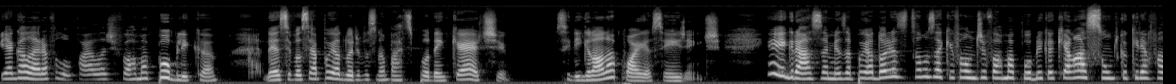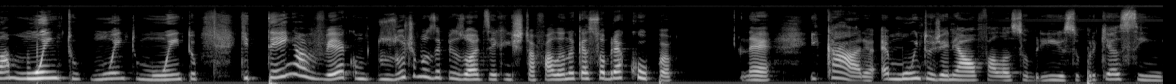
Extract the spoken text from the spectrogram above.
e a galera falou, fala de forma pública, né? Se você é apoiador e você não participou da enquete, se liga lá no Apoia-se aí, gente. E aí, graças a minhas apoiadoras, estamos aqui falando de forma pública, que é um assunto que eu queria falar muito, muito, muito, que tem a ver com os últimos episódios aí que a gente tá falando, que é sobre a culpa né? E cara, é muito genial falar sobre isso, porque assim,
